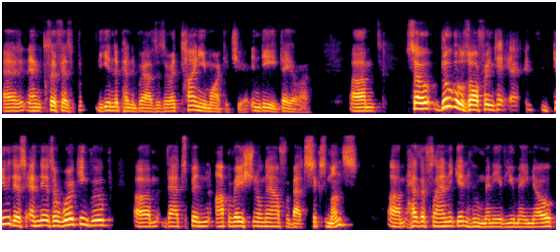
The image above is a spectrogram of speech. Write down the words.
And, and Cliff has the independent browsers are a tiny market share. Indeed, they are. Um, so Google's offering to uh, do this, and there's a working group um, that's been operational now for about six months. Um, Heather Flanagan, who many of you may know,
